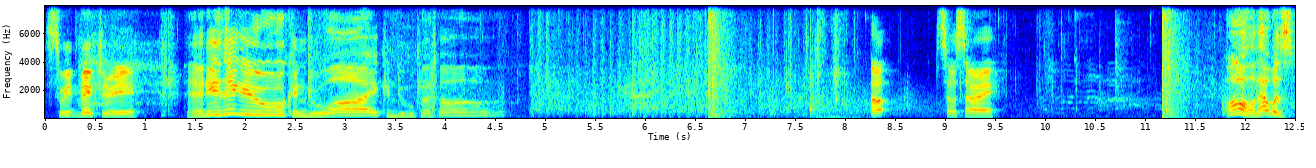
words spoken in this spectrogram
sweet victory. Anything you can do, I can do better. Oh, so sorry. Oh, that was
